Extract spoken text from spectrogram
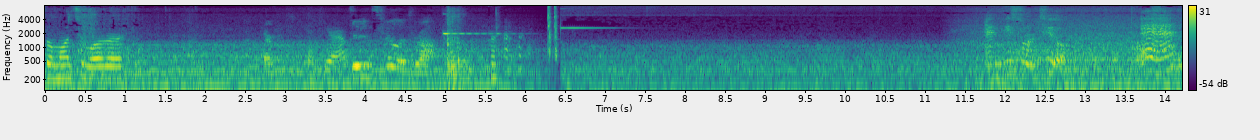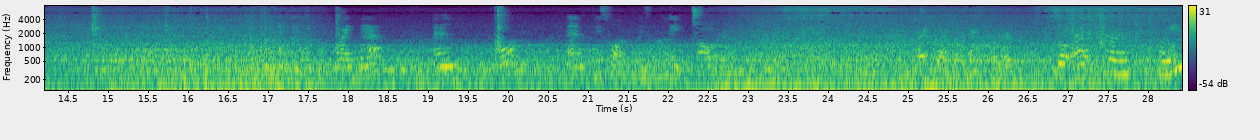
So much water. Perfect. Yeah. Didn't spill a drop. And this one too. And like that. And one. And this one is clean. Oh, Like that, okay? So after clean,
